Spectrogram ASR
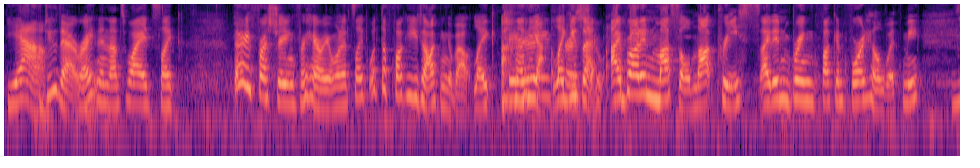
Yeah. do that, right? And that's why it's like very frustrating for Harry when it's like, what the fuck are you talking about? Like, yeah, like you said. I brought in muscle, not priests. I didn't bring fucking Forthill with me. And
